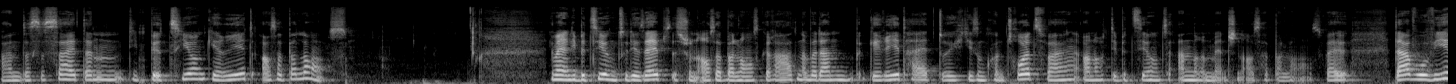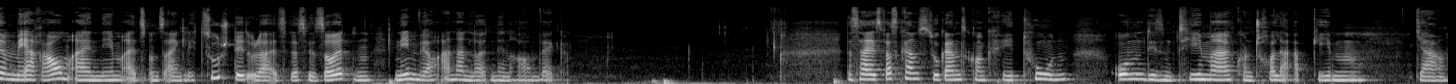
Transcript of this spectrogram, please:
Und das ist halt dann, die Beziehung gerät außer Balance. Ich meine, die Beziehung zu dir selbst ist schon außer Balance geraten, aber dann gerät halt durch diesen Kontrollzwang auch noch die Beziehung zu anderen Menschen außer Balance. Weil da, wo wir mehr Raum einnehmen, als uns eigentlich zusteht oder als das wir sollten, nehmen wir auch anderen Leuten den Raum weg. Das heißt, was kannst du ganz konkret tun, um diesem Thema Kontrolle abgeben, ja,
